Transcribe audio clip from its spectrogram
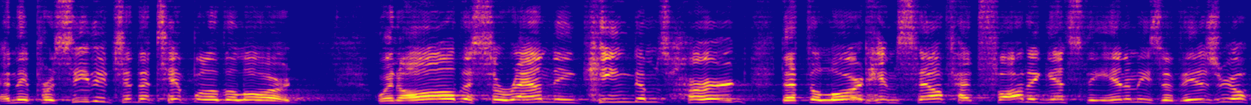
and they proceeded to the temple of the Lord. When all the surrounding kingdoms heard that the Lord himself had fought against the enemies of Israel,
